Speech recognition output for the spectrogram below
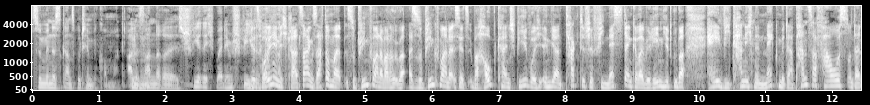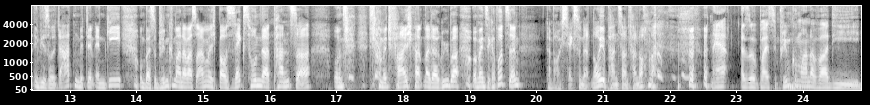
zumindest ganz gut hinbekommen hat. Alles mhm. andere ist schwierig bei dem Spiel. Jetzt wollte ich nämlich gerade sagen, sag doch mal, Supreme Commander war doch über, also Supreme Commander ist jetzt überhaupt kein Spiel, wo ich irgendwie an taktische Finesse denke, weil wir reden hier drüber, hey, wie kann ich einen Mac mit der Panzerfaust und dann irgendwie Soldaten mit dem MG und bei Supreme Commander war es einfach, ich baue 600 Panzer und damit fahre ich halt mal darüber und wenn sie kaputt sind, dann baue ich 600 neue Panzer und fahre nochmal. naja, also bei Supreme Commander war die,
